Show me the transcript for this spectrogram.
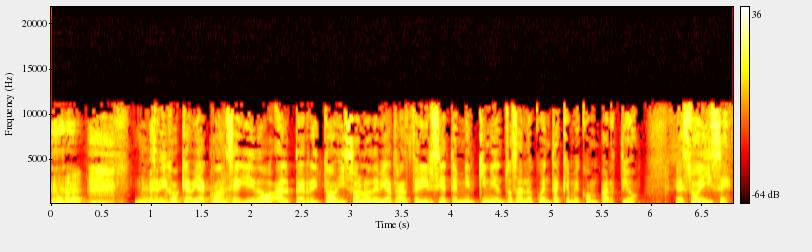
me dijo que había conseguido al perrito y solo debía transferir 7500 a la cuenta que me compartió. Eso hice.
